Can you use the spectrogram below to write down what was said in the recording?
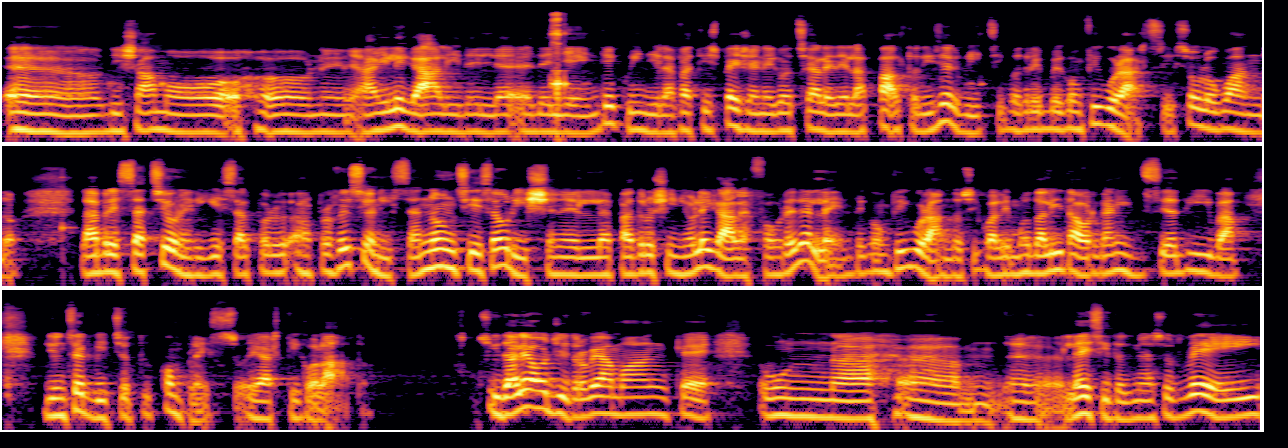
eh, diciamo eh, ai legali degli, degli, enti e quindi la fattispecie negoziale dell'appalto di servizi potrebbe configurarsi solo quando la prestazione richiesta al, al professionista non si esaurisce nel patrocinio legale a favore dell'ente configurandosi quale modalità organizzativa di un servizio più complesso e articolato. Su Italia Oggi troviamo anche un, uh, uh, l'esito di una survey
